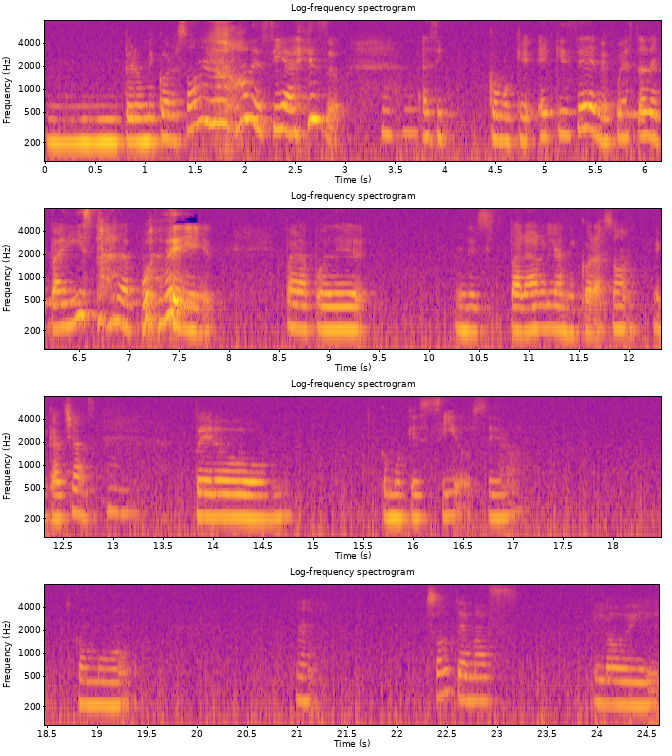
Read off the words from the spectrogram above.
mm, pero mi corazón no decía eso. Así como que XD me fui hasta del país para poder, para poder dispararle a mi corazón, ¿me cachas? Pero como que sí, o sea, como mm, son temas lo del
